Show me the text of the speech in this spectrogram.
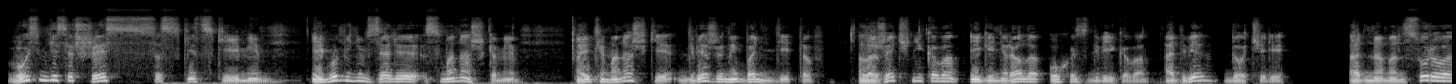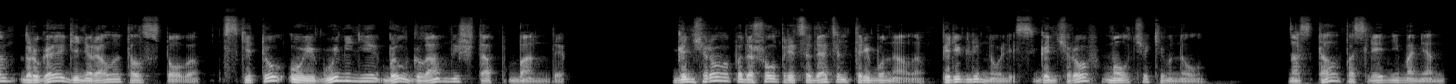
Восемьдесят шесть со скидскими. Игуменю взяли с монашками, а эти монашки — две жены бандитов, Ложечникова и генерала Ухоздвигова, а две — дочери. Одна Мансурова, другая генерала Толстого. В скиту у игумени был главный штаб банды. Гончарову подошел председатель трибунала. Переглянулись. Гончаров молча кивнул. Настал последний момент.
